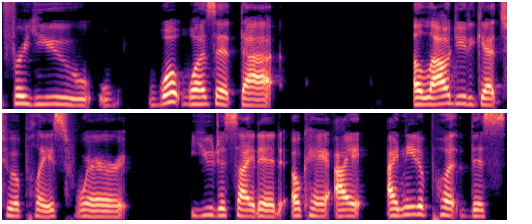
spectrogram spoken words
for you, what was it that allowed you to get to a place where you decided, okay, I I need to put this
